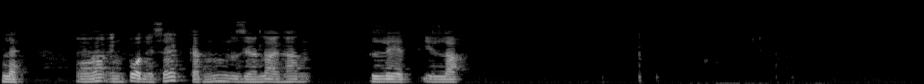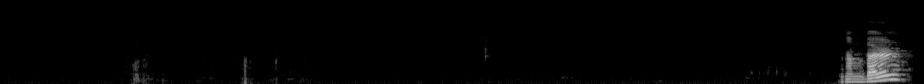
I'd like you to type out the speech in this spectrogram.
Là ờ, anh bọn này sẽ cắn dưới lại han lệch illa number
